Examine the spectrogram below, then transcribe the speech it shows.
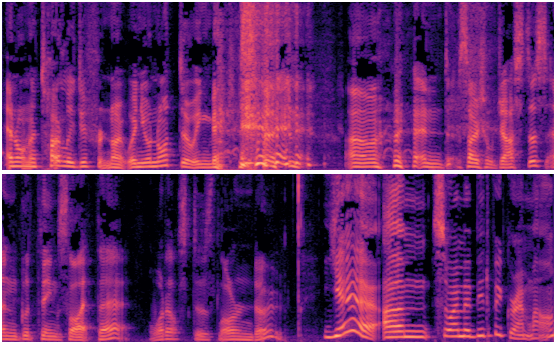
And on a totally different note, when you're not doing medicine uh, and social justice and good things like that, what else does Lauren do? Yeah, um, so I'm a bit of a grandma.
